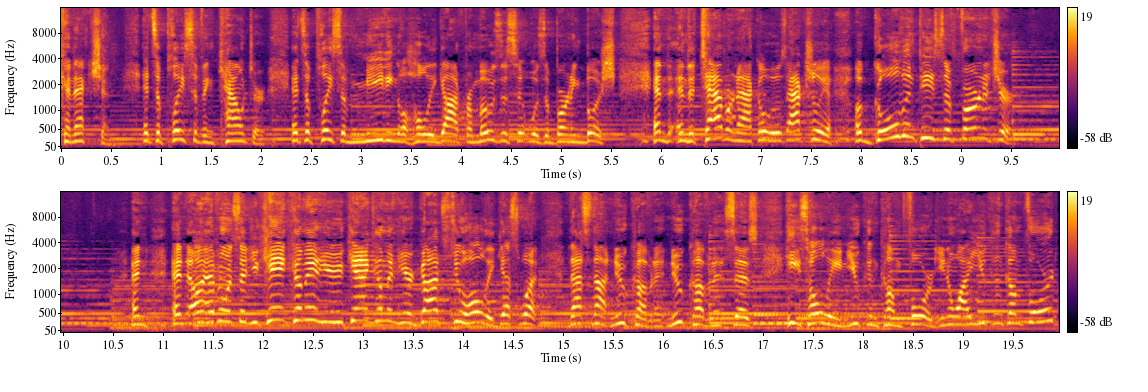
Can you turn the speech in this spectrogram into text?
connection, it's a place of encounter, it's a place of meeting a holy God. For Moses, it was a burning bush. And, and the tabernacle was actually a, a golden piece of furniture. And, and uh, everyone said, You can't come in here, you can't come in here, God's too holy. Guess what? That's not New Covenant. New Covenant says He's holy and you can come forward. You know why you can come forward?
